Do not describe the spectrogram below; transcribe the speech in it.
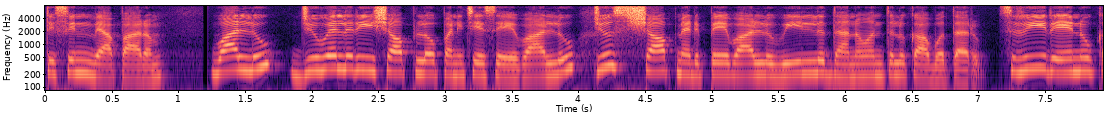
టిఫిన్ వ్యాపారం. వాళ్ళు జ్యువెలరీ షాప్లో పనిచేసే వాళ్ళు జ్యూస్ షాప్ నడిపే వాళ్ళు వీళ్ళు ధనవంతులు కాబోతారు. శ్రీ రేణుక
